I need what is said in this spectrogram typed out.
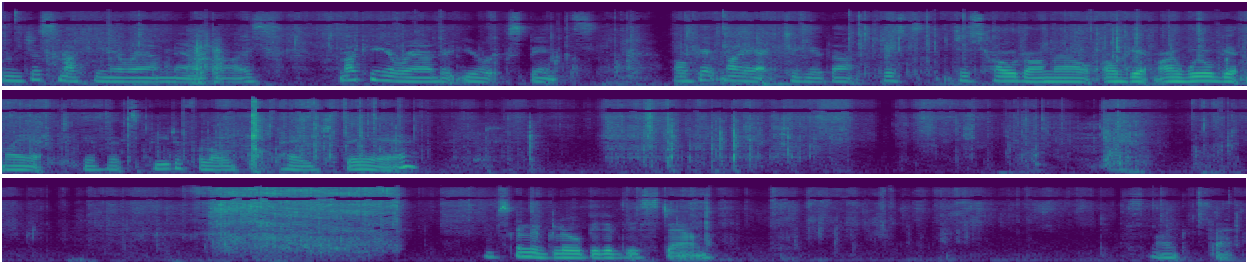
I'm just mucking around now, guys mucking around at your expense. I'll get my act together. Just just hold on. I'll, I'll get I will get my act together. It's beautiful old page there. I'm just going to glue a bit of this down. Just like that.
